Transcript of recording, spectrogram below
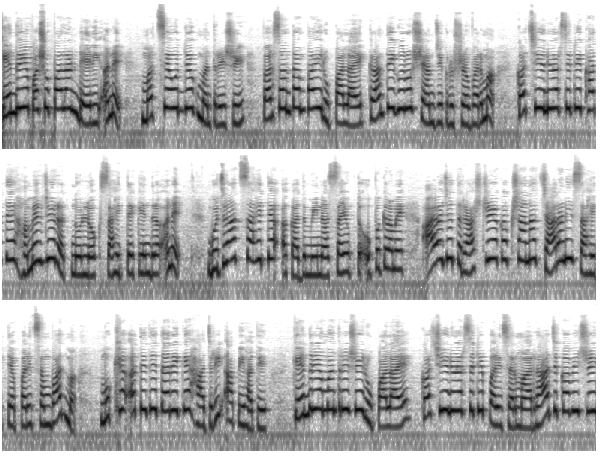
કેન્દ્રીય પશુપાલન, ડેરી અને મત્સ્ય ઉદ્યોગ મંત્રી શ્રી પરસોત્તમભાઈ રૂપાલાએ ક્રાંતિગુરુ શ્યામજી કૃષ્ણ વર્મા કચ્છ યુનિવર્સિટી ખાતે હમીરજી રત્નું લોક સાહિત્ય કેન્દ્ર અને ગુજરાત સાહિત્ય અકાદમીના સંયુક્ત ઉપક્રમે આયોજિત રાષ્ટ્રીય કક્ષાના ચારણી સાહિત્ય પરિસંવાદમાં મુખ્ય અતિથિ તરીકે હાજરી આપી હતી. કેન્દ્રીય મંત્રી શ્રી રૂપાલાએ કચ્છ યુનિવર્સિટી પરિસરમાં રાજકવિ શ્રી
